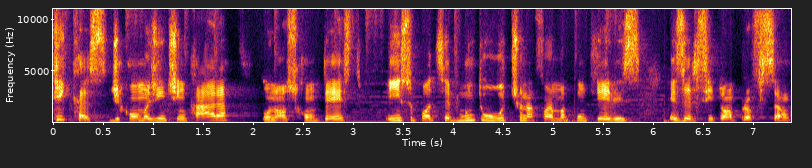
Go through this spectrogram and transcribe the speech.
ricas de como a gente encara o nosso contexto e isso pode ser muito útil na forma com que eles exercitam a profissão.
